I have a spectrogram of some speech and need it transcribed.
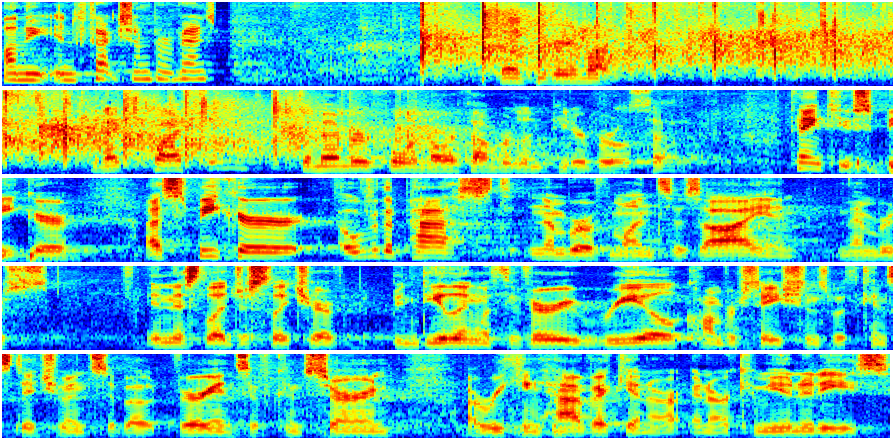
on the infection prevention. Thank you very much. The next question, the member for Northumberland, Peterborough South. Thank you, Speaker. Uh, Speaker, over the past number of months, as I and members in this legislature have been dealing with the very real conversations with constituents about variants of concern uh, wreaking havoc in our, in our communities,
